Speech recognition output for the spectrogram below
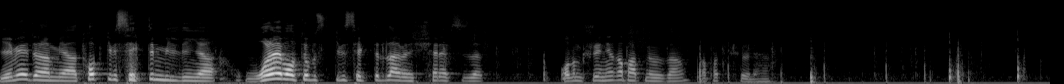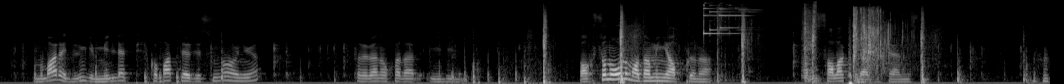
Yemin ediyorum ya top gibi sektim bildin ya. Voleybol topu gibi sektirdiler beni şerefsizler. Oğlum şurayı niye kapatmıyorsunuz lan? Kapatın şöyle ha. Bunu var ya dediğim gibi millet psikopat derecesinde oynuyor. Tabii ben o kadar iyi değilim. Baksana oğlum adamın yaptığına. Salak biraz kendisi.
